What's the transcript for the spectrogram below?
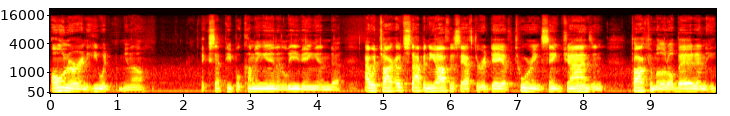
owner, and he would you know accept people coming in and leaving. And uh, I would talk. I would stop in the office after a day of touring St. John's and talk to him a little bit. And he,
